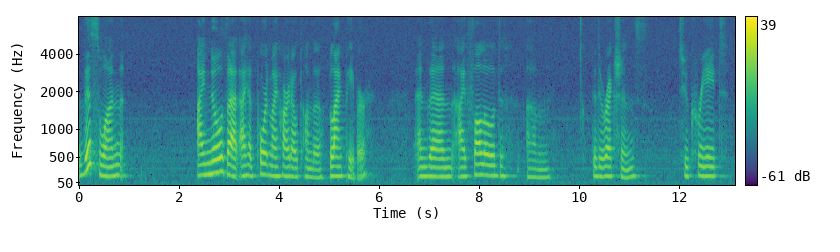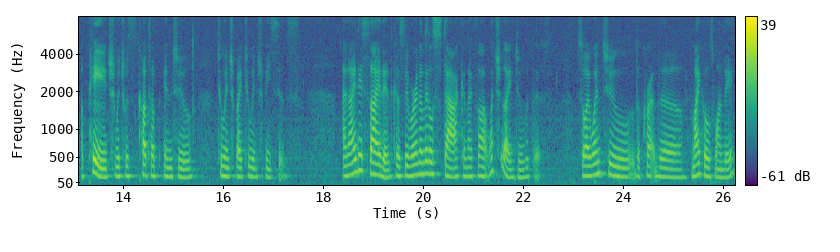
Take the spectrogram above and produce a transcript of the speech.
This one, I know that I had poured my heart out on the blank paper, and then I followed um, the directions to create a page which was cut up into two inch by two inch pieces. And I decided, because they were in a little stack, and I thought, what should I do with this? So I went to the, the Michaels one day,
